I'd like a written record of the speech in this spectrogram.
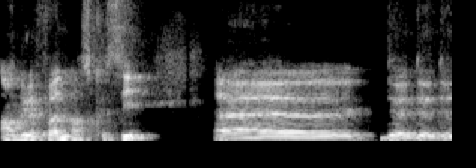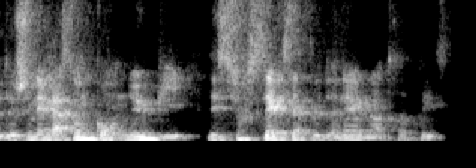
anglophone dans ce cas-ci, euh, de, génération de contenu puis des succès que ça peut donner à une entreprise.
